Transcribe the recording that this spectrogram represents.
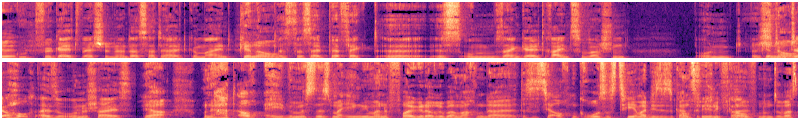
Ist halt gut für Geldwäsche, ne? Das hat er halt gemeint. Genau. Dass das halt perfekt äh, ist, um sein Geld reinzuwaschen. Und äh, Genau. stimmt ja auch, also ohne Scheiß. Ja, und er hat auch, ey, wir müssen jetzt mal irgendwie mal eine Folge darüber machen. Da, das ist ja auch ein großes Thema, dieses ganze Klickkaufen und sowas.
